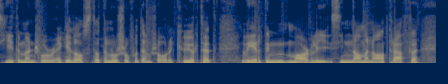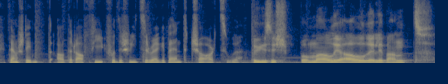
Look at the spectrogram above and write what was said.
Jeder Mensch, der Reggae lässt oder nur schon von dem Genre gehört hat, wird im Marley seinen Namen antreffen. Dem steht an der Raffi von der Schweizer Reggae-Band Char zu. Bei uns ist Bob Marley auch relevant,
